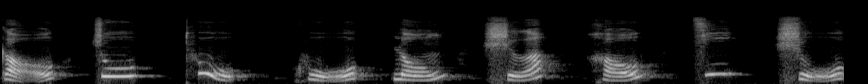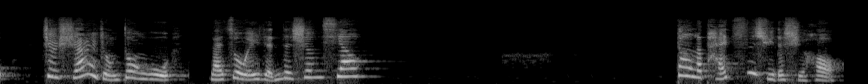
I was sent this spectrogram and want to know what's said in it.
狗、猪、兔、虎、龙、蛇、猴、鸡、鼠这十二种动物来作为人的生肖。到了排次序的时候。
